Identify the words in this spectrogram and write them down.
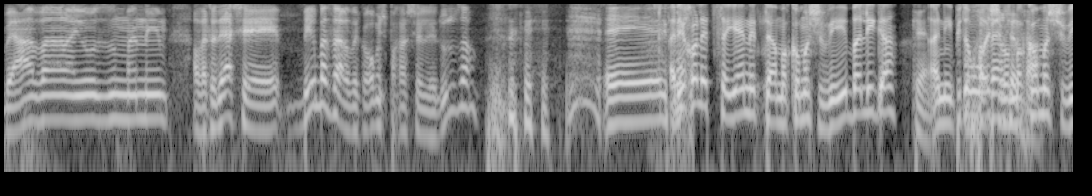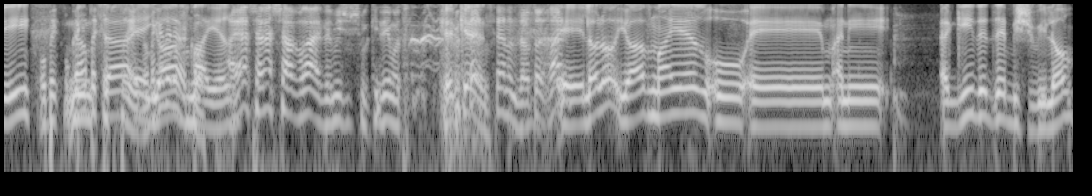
בעבר היו זמנים, אבל אתה יודע שביר בזאר זה קרוב משפחה של דודו זר? אה, אני יכול לציין את המקום השביעי בליגה? כן. אני פתאום רואה שבמקום. השביעי נמצא אה, מגדל יואב. מאייר. היה שנה שעברה איזה מישהו שהוא קידם אותו. כן, כן. זה אותו אחד? אה, לא, לא, יואב מאייר הוא, אני אגיד את זה בשבילו,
